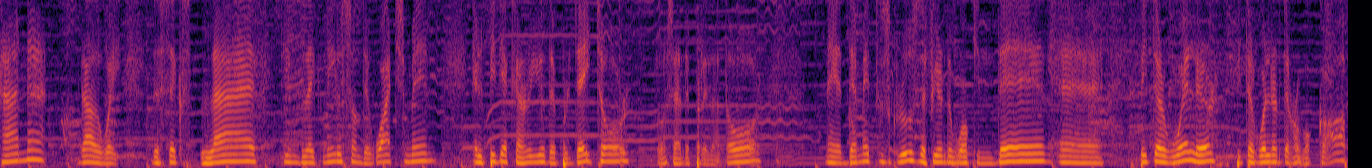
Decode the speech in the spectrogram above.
Hannah Galway de Sex Life, Tim Blake Nilsson The Watchmen, Elpidia Carrillo de Predator, o sea, Depredador, eh, Demetrius Cruz The Fear the Walking Dead, eh, Peter Weller, Peter Weller de Robocop,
